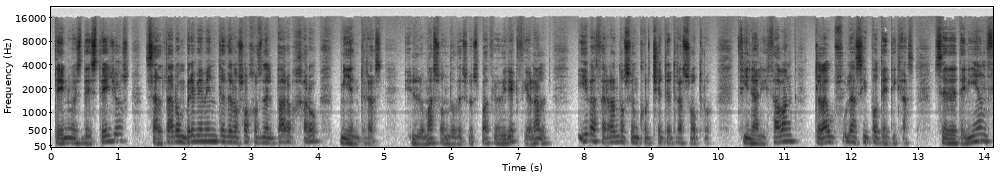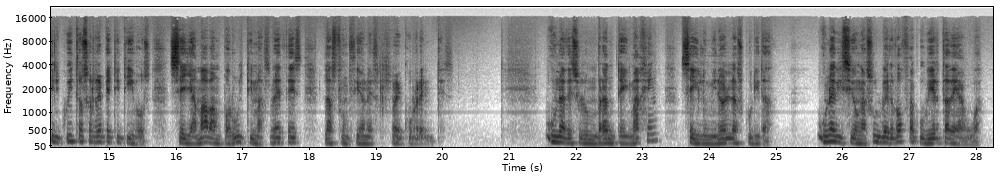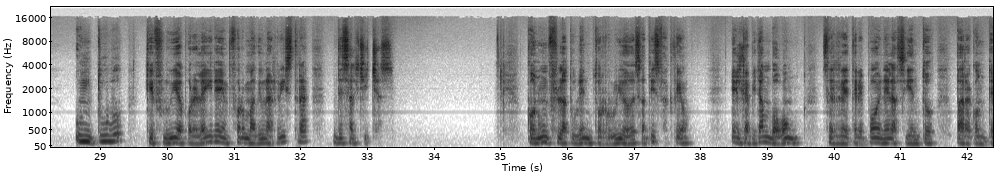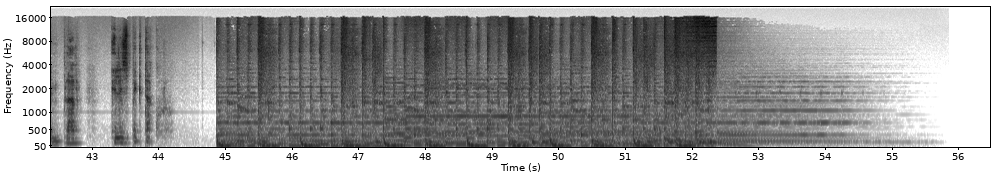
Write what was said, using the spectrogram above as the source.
Tenues destellos saltaron brevemente de los ojos del pájaro mientras, en lo más hondo de su espacio direccional, iba cerrándose un corchete tras otro. Finalizaban cláusulas hipotéticas, se detenían circuitos repetitivos, se llamaban por últimas veces las funciones recurrentes. Una deslumbrante imagen se iluminó en la oscuridad. Una visión azul verdosa cubierta de agua. Un tubo que fluía por el aire en forma de una ristra de salchichas. Con un flatulento ruido de satisfacción, el capitán Bogón se retrepó en el asiento para contemplar el espectáculo.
